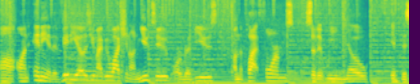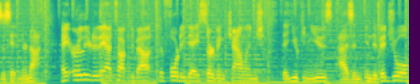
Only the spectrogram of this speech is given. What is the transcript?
uh, on any of the videos you might be watching on YouTube or reviews on the platforms so that we know if this is hitting or not. Hey, earlier today, I talked about the 40 day serving challenge that you can use as an individual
